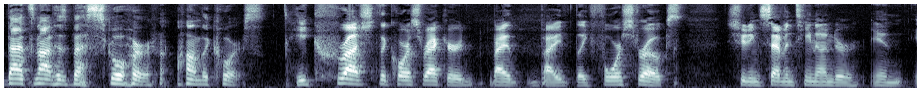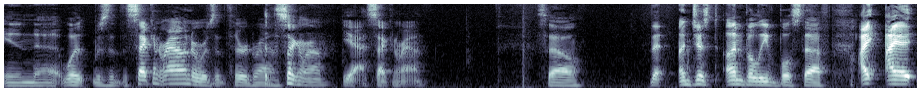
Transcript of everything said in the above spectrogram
that's not his best score on the course. He crushed the course record by by like four strokes, shooting 17 under in in uh, what was it the second round or was it the third round? The second round. Yeah, second round. So that just unbelievable stuff. I, I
